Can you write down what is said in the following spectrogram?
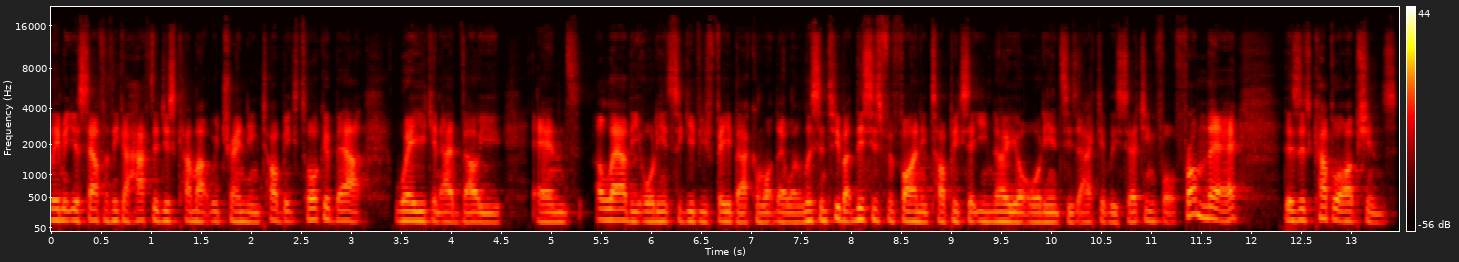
limit yourself. I think I have to just come up with trending topics, talk about where you can add value and allow the audience to give you feedback on what they want to listen to. But this is for finding topics that you know your audience is actively searching for. From there, there's a couple of options.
